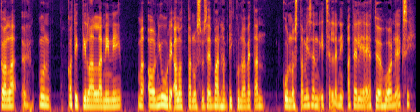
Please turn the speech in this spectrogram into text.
tuolla mun kotitilallani, niin mä oon juuri aloittanut sen vanhan pikkunavetan kunnostamisen itselleni atelia- ja työhuoneeksi.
